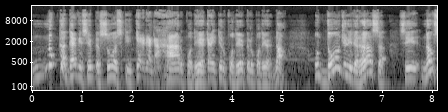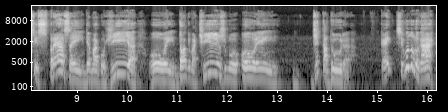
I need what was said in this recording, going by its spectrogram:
nunca devem ser pessoas que querem agarrar o poder, querem ter o poder pelo poder. Não. O dom de liderança se não se expressa em demagogia, ou em dogmatismo, ou em ditadura. Segundo lugar,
